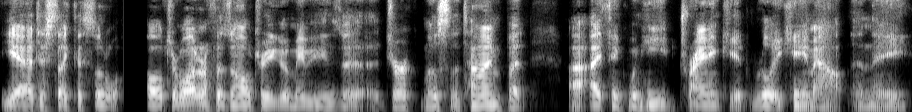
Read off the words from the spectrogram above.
Yeah, just like this little alter. Well, I don't know if it was an alter ego. Maybe he's a, a jerk most of the time, but uh, I think when he drank, it really came out, and they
